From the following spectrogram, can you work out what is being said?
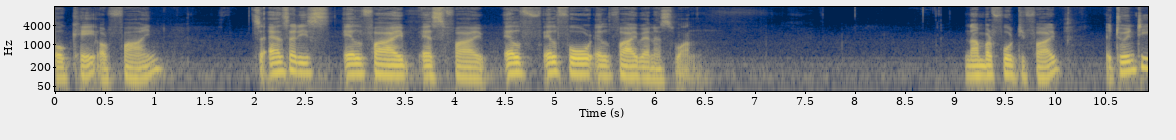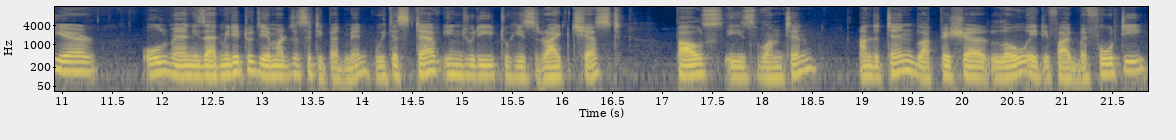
okay or fine so answer is L5, S5, L, L4, L5 and S1. Number 45. A 20-year-old man is admitted to the emergency department with a stab injury to his right chest. Pulse is 110. Under 10, blood pressure low, 85 by 40.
